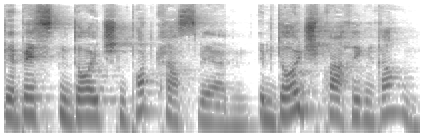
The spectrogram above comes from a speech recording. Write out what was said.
der besten deutschen Podcasts werden, im deutschsprachigen Raum.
